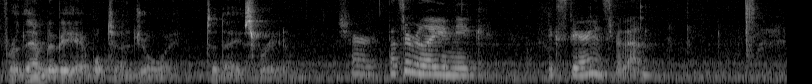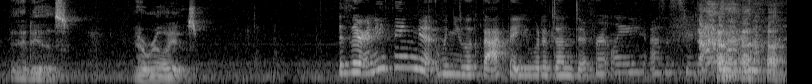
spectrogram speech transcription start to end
for them to be able to enjoy today's freedom. Sure. That's a really unique experience for them. It is. It really is. Is there anything when you look back that you would have done differently as a student?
